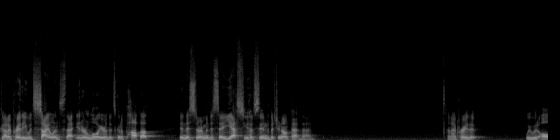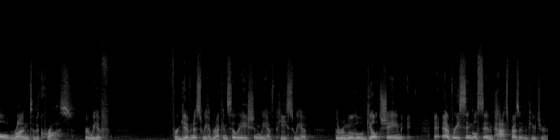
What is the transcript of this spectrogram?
God, I pray that you would silence that inner lawyer that's going to pop up in this sermon to say, Yes, you have sinned, but you're not that bad. And I pray that we would all run to the cross where we have forgiveness, we have reconciliation, we have peace, we have the removal of guilt, shame, every single sin, past, present, and future.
